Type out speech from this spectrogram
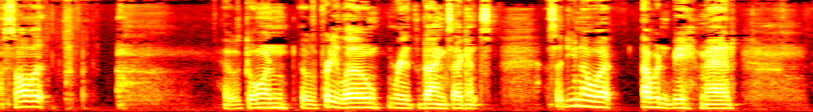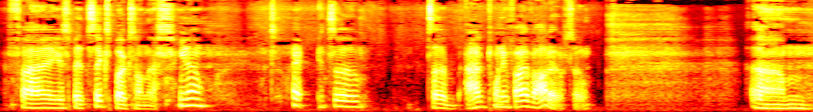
I saw it. It was going, it was pretty low right at the dying seconds. I said, you know what? I wouldn't be mad if I spent six bucks on this. You know, it's a, it's a it's a out of 25 auto. So, um,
